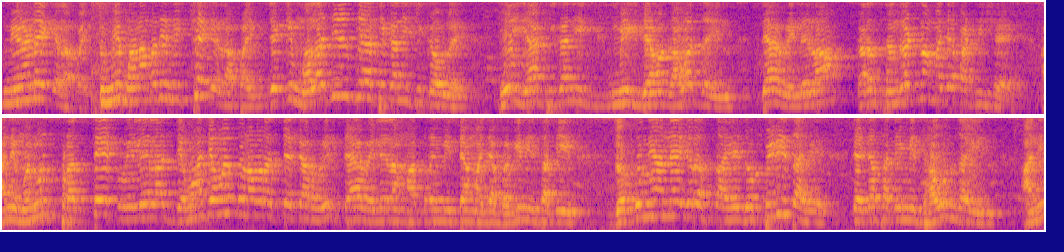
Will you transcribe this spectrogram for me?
निर्णय केला पाहिजे. तुम्ही मनामध्ये निश्चय केला पाहिजे जे की मला जे या ठिकाणी शिकवलंय हे या ठिकाणी मी जेव्हा गावात जाईन त्या वेळेला कारण संघटना माझ्या पाठीशी आहे. आणि म्हणून प्रत्येक वेळेला जेव्हा जेव्हा कोणावर अत्याचार होईल त्या वेळेला मात्र मी त्या माझ्या भगिनीसाठी जो कोणी अन्यायग्रस्त आहे जो पीडित आहे त्याच्यासाठी मी धावून जाईन आणि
